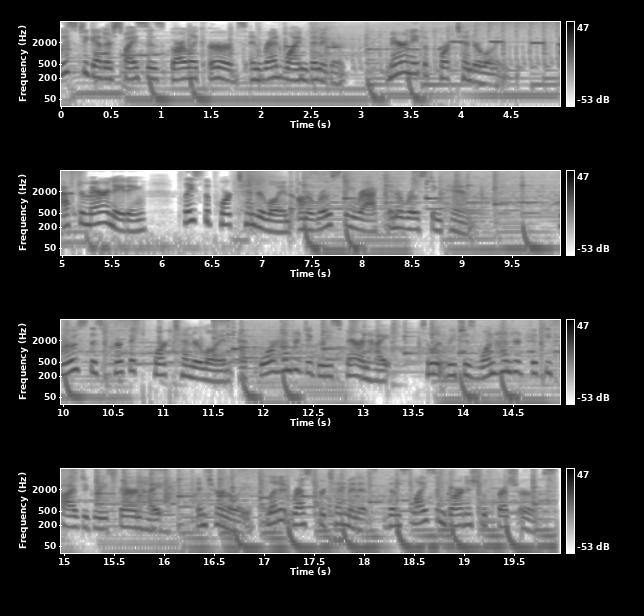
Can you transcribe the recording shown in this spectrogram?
Whisk together spices, garlic, herbs, and red wine vinegar. Marinate the pork tenderloin. After marinating, place the pork tenderloin on a roasting rack in a roasting pan. Roast this perfect pork tenderloin at 400 degrees Fahrenheit till it reaches 155 degrees Fahrenheit internally. Let it rest for 10 minutes, then slice and garnish with fresh herbs.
